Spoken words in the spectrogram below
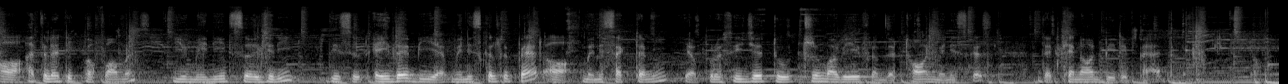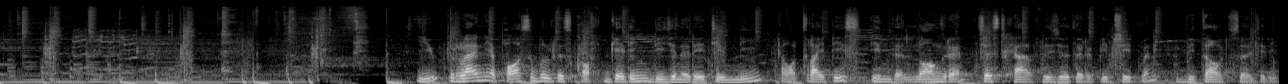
or athletic performance, you may need surgery. This would either be a meniscal repair or meniscectomy, a procedure to trim away from the torn meniscus that cannot be repaired. You run a possible risk of getting degenerative knee arthritis in the long run. Just have physiotherapy treatment without surgery.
